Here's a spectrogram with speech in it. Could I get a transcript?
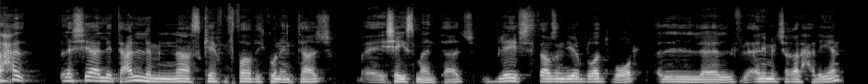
أحد الأشياء اللي تعلم الناس كيف مفترض يكون إنتاج. آه، شيء اسمه إنتاج. Bleach 1000 Year Blood War الأنمي شغال حاليا.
